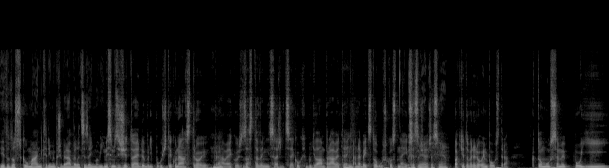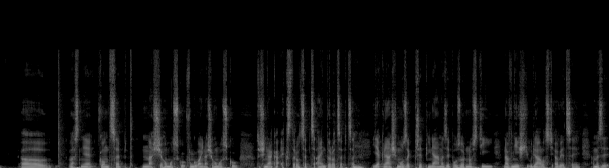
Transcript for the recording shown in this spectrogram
je to to zkoumání, který mi připadá velice zajímavý. Myslím si, že to je dobrý použít jako nástroj, mm. právě jako zastavení se a říct, jakou chybu dělám právě teď mm. a nebejt z toho úzkostnej, přesně, přesně. pak tě to vede do impostra. K tomu se mi pojí uh, vlastně koncept našeho mozku, fungování našeho mozku, což je nějaká exterocepce a interocepce. Mm. Jak náš mozek přepíná mezi pozorností na vnější události a věci a mezi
